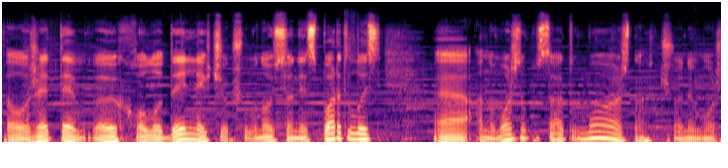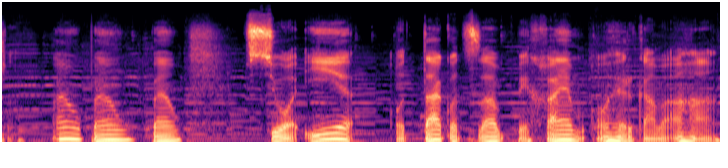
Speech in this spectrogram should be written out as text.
положити в холодильник, щоб воно все не спортилось. Е, а ну можна поставити? Можна. Чого не можна? Пев, пев, пев. Все, і отак от запихаємо огірками. Ага.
